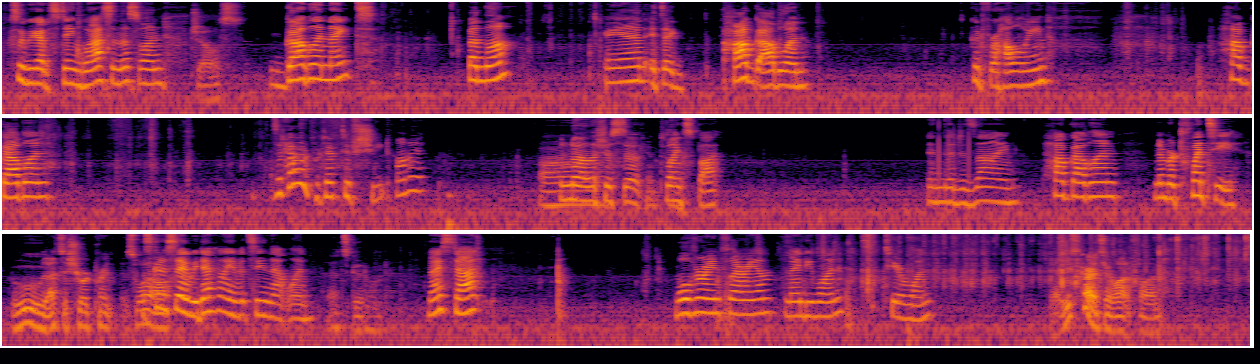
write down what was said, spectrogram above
Looks like we got a stained glass in this one. Jealous. Goblin Knight, Bedlam, and it's a Hobgoblin. Good for Halloween. Hobgoblin. Does it have a protective sheet on it? Uh, no, that's just a tell. blank spot in the design. Hobgoblin number 20. Ooh, that's a short print as well. I was going to say, we definitely haven't seen that one. That's a good one. Nice dot. Wolverine Flarium 91, it's tier 1. Yeah, these cards are a lot of fun.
